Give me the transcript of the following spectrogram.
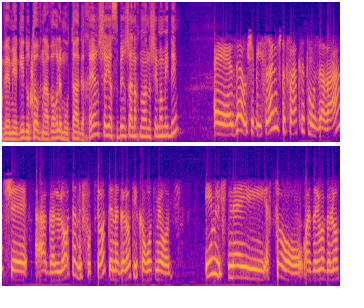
והם יגידו, טוב, נעבור למותג אחר שיסביר שאנחנו אנשים אמידים? זהו, שבישראל יש תופעה קצת מוזרה, שהעגלות הנפוצות הן עגלות יקרות מאוד. אם לפני עשור, אז היו עגלות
